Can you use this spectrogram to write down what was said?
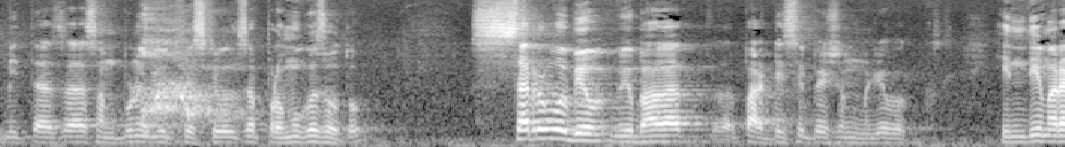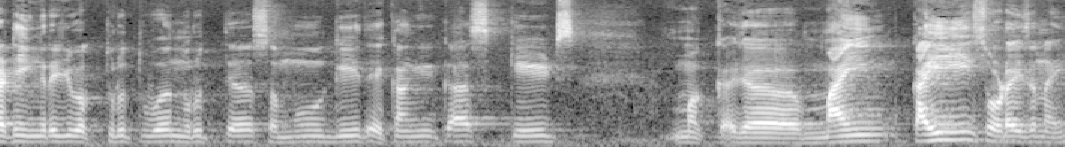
मी त्याचा संपूर्ण यूथ फेस्टिवलचा प्रमुखच होतो. सर्व वि विभागात पार्टिसिपेशन म्हणजे वक् हिंदी मराठी इंग्रजी वक्तृत्व नृत्य समूहगीत एकांकिका स्किट्स मग माईम काहीही सोडायचं नाही.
